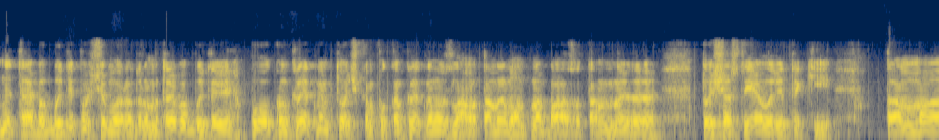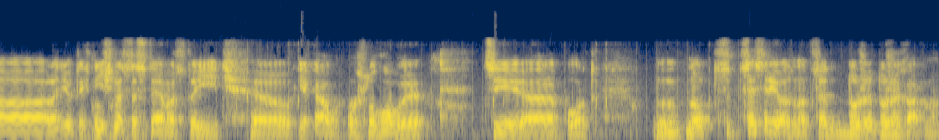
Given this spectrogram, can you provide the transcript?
не треба бити по всьому аеродрому, треба бити по конкретним точкам, по конкретним узлам. Там ремонтна база, там е, точно стояли літаки. Там радіотехнічна система стоїть, яка обслуговує ці аеропорт. Ну, це серйозно, це дуже дуже гарно.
